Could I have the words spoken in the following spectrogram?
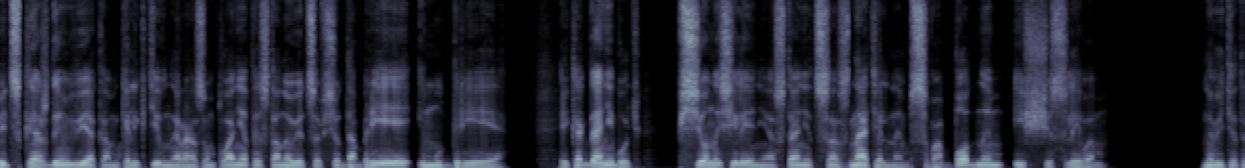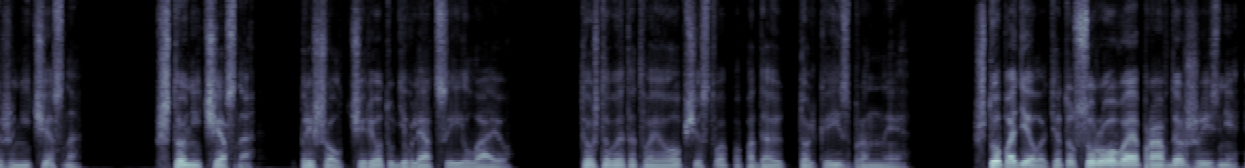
Ведь с каждым веком коллективный разум планеты становится все добрее и мудрее. И когда-нибудь все население станет сознательным, свободным и счастливым. Но ведь это же нечестно. Что нечестно? Пришел черед удивляться Илаю. То, что в это твое общество попадают только избранные. Что поделать, это суровая правда жизни.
